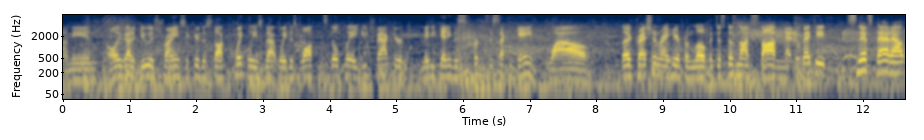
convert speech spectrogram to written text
I mean, all he's got to do is try and secure the stock quickly, so that way this waft can still play a huge factor, maybe getting this the second game. Wow. The aggression right here from Loaf, it just does not stop. And Umeki sniffs that out.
